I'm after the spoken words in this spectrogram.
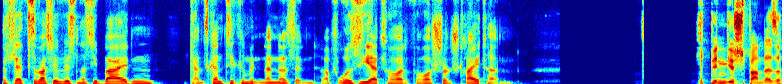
das Letzte, was wir wissen, dass die beiden ganz, ganz dicke miteinander sind, obwohl sie ja vorher schon Streit hatten. Ich bin gespannt. Also,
